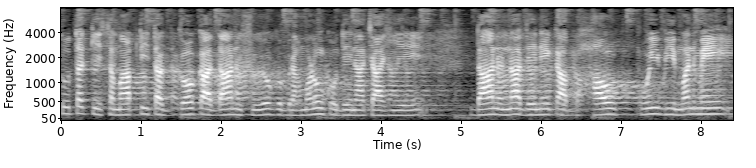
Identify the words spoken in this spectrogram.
सूतक की समाप्ति तक गौ का दान सुयोग ब्राह्मणों को देना चाहिए। दान न देने का भाव कोई भी मन में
